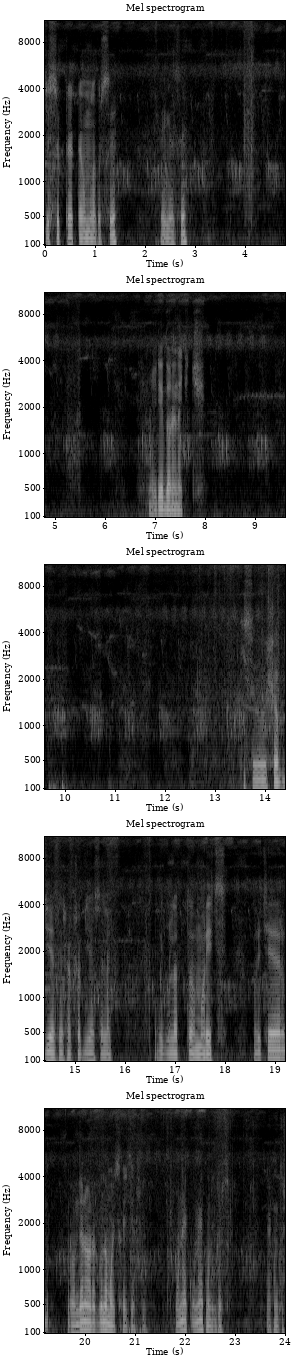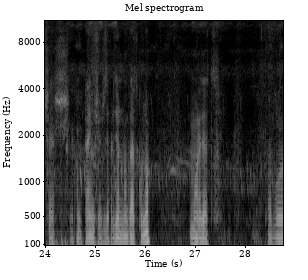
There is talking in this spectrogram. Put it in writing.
যে ছোট্ট একটা কমলা ধরছে। এই গেছে এইটাই ধরে নাই কিচ্ছু। কিছু সবজি আছে শাক সবজি আছে লাইক এগুলা তো মরিচ। মরিচের রমজানে অনেকগুলো মরিচ খাইছি আসলে। অনেক অনেক মরিচ ধরছে। এখন তো শেষ। এখন টাইম শেষ, যার জন্য গাছগুলো মরে যাচ্ছে। তারপর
